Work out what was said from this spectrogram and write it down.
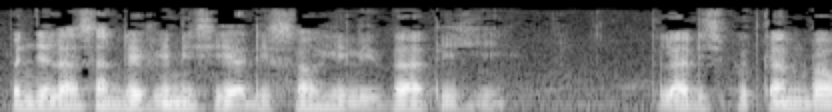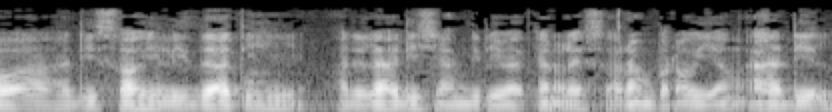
Penjelasan definisi hadis sahih lidzatihi. Telah disebutkan bahwa hadis sahih lidzatihi adalah hadis yang diriwayatkan oleh seorang perawi yang adil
